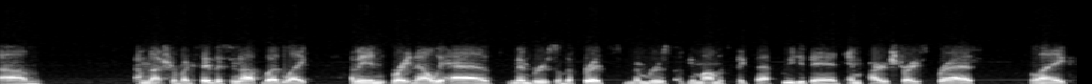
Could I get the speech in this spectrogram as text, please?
Um, I'm not sure if I can say this or not, but like I mean, right now we have members of the Fritz, members of Yo Mama's Big Fat Booty Band, Empire Strikes Brass, like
